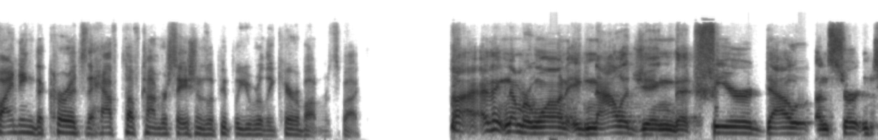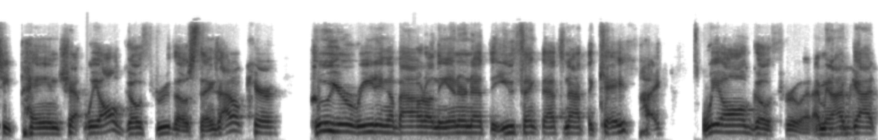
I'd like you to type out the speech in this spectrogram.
finding the courage to have tough conversations with people you really care about and respect I think number one, acknowledging that fear, doubt, uncertainty, pain, check, we all go through those things. I don't care who you're reading about on the internet that you think that's not the case. Like we all go through it. I mean, I've mm-hmm. got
